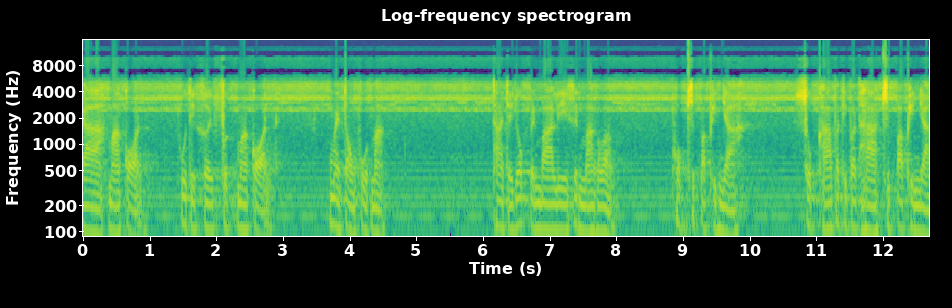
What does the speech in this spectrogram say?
ญามาก่อน ผู้ที่เคยฝึกมาก่อน ไม่ต้องพูดมาก ถ้าจะยกเป็นบาลีขึ้นมาก็ว่า พวกคิปปิญญา สุขาปฏิปทาคิปปิญญา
